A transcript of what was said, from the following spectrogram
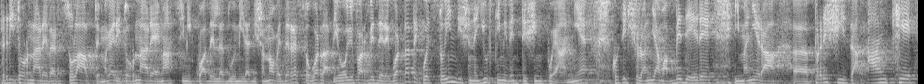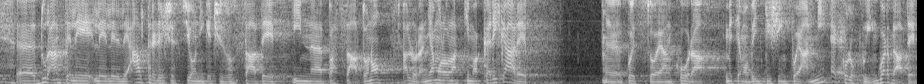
ritornare verso l'alto e magari tornare tornare ai massimi qua del 2019. Del resto, guardate, io voglio far vedere, guardate questo indice negli ultimi 25 anni, eh, così ce lo andiamo a vedere in maniera eh, precisa anche eh, durante le, le, le, altre recessioni che ci sono state in passato. No? Allora, andiamolo un attimo a caricare. Eh, questo è ancora, mettiamo 25 anni, eccolo qui, guardate,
